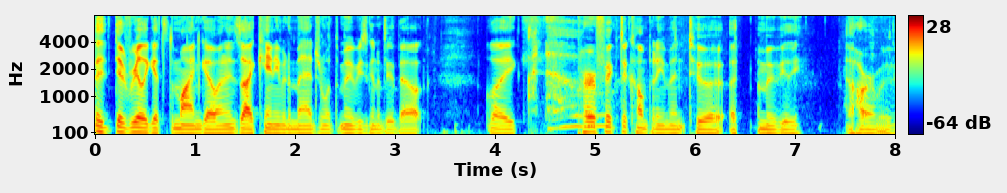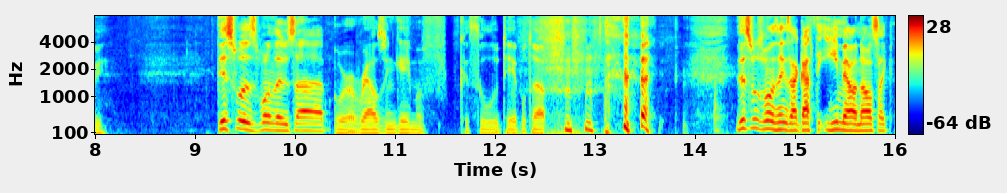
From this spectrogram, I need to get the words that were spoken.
It, it really gets the mind going. It's, I can't even imagine what the movie's going to be about. Like perfect accompaniment to a, a, a movie, a horror movie, This was one of those. Uh, or a rousing game of Cthulhu tabletop. this was one of the things I got the email, and I was like,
